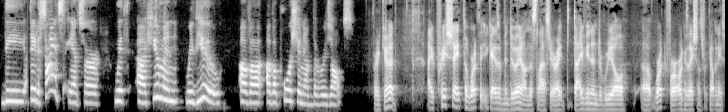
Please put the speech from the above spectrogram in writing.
the data science answer with a human review of a, of a portion of the results. Very good. I appreciate the work that you guys have been doing on this last year, right? Diving into real uh, work for organizations, for companies,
